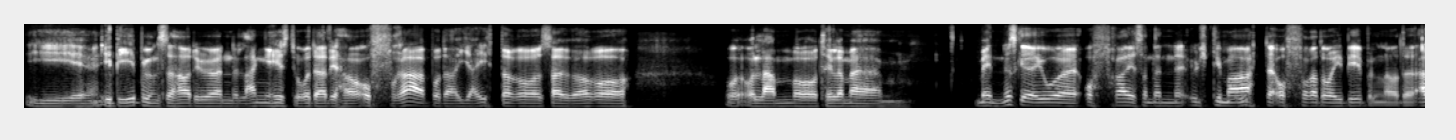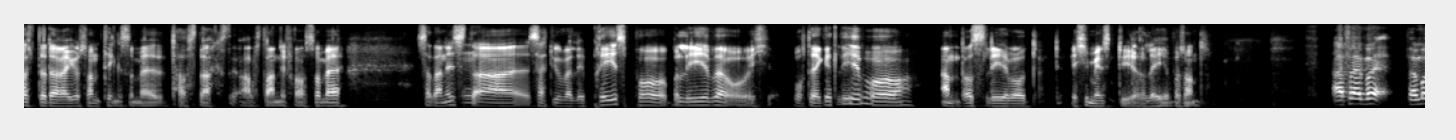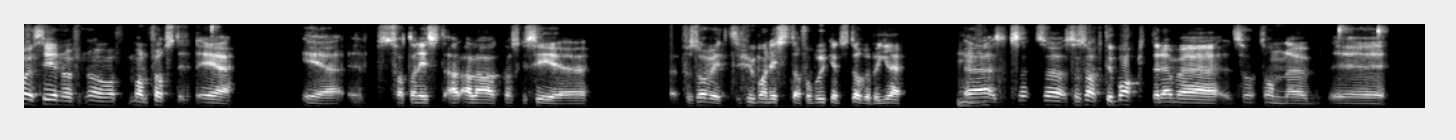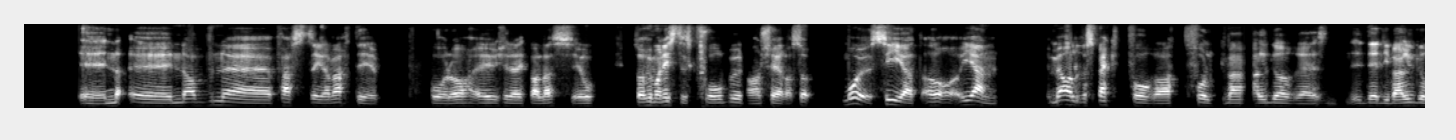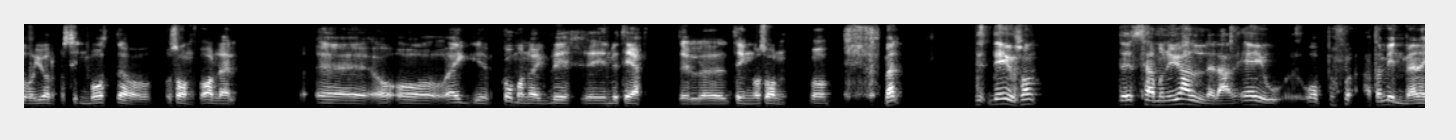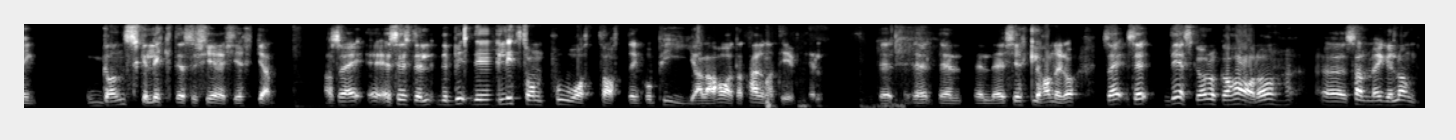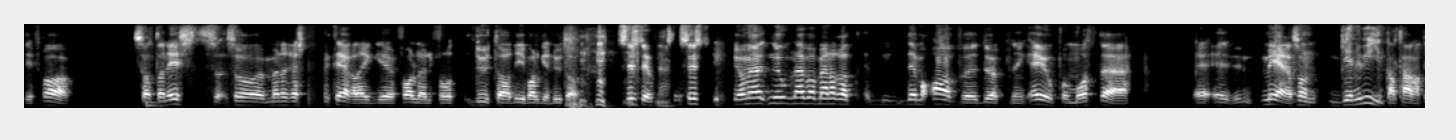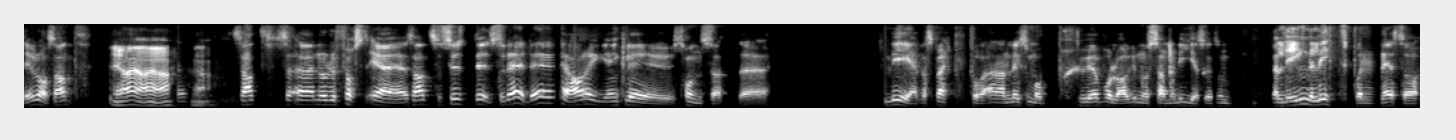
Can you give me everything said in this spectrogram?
i, i Bibelen, så har du jo en lang historie der de har ofra både geiter og sauer og, og, og lam, og til og med mm, Mennesket er jo ofra som den ultimate offeret i Bibelen. og det, Alt det der er jo sånne ting som vi tar sterkt avstand ifra. Så vi satanister setter jo veldig pris på, på livet og vårt eget liv og andres liv, og ikke minst dyreliv og sånt. Nei, for jeg, må, for jeg må jo si, når, når man først er, er satanist, eller hva skal jeg si eh, For så vidt humanister, for å bruke et større begrep. Mm. Eh, så, så, så sagt tilbake til det med så, sånn eh, eh, eh, navnefest jeg har vært i på, da, er jo ikke det det kalles? Jo. Så Humanistisk Forbund arrangerer. Så må jeg jo si at og igjen, med all respekt for at folk velger eh, det de velger, og gjør det på sin måte, og, og sånn, for all del. Eh, og, og jeg kommer når jeg blir invitert til eh, ting og sånn. Men det, det er jo sånn Det seremonielle der er jo etter min mening ganske likt det som skjer i kirken. Altså, jeg, jeg synes det, det, det er litt sånn påtatt en kopi, eller ha et alternativ til, til, til, til, kirkelig handling. Da. Så, jeg, så jeg- det skal dere ha, da. Eh, Selv om jeg er langt ifra satanist, så, så, men jeg respekterer deg for all del for at du tar de valgene du tar. Syns du, syns, ja, men, nei, jeg bare mener at det med avdøpning er jo på en måte mer sånn genuint alternativ, da, sant? Ja, ja, ja. ja. sant? Så, eh, når du først er sant? Så, det, så det, det har jeg egentlig sånn sett eh, mer respekt for enn liksom å prøve å lage noen seremonier som liksom, det ligner litt på det så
